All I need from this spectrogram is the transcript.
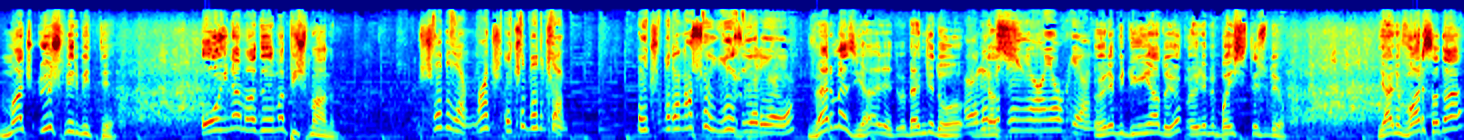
Maç 3-1 bitti. Oynamadığıma pişmanım. Bir şey diyeceğim maç 2-1 iken 3-1'e nasıl 100 veriyor ya? Vermez ya. Evet, bence de o Öyle biraz bir dünya yok yani. öyle bir dünya da yok. Öyle bir bahis sitesi de yok. Yani varsa da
